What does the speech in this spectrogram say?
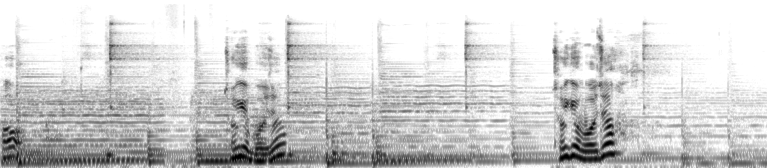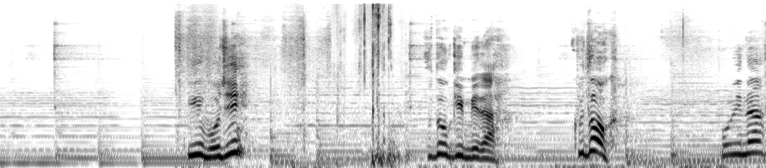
어? 저게 뭐죠? 저게 뭐죠? 이게 뭐지? 구독입니다. 구독! 보이나?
